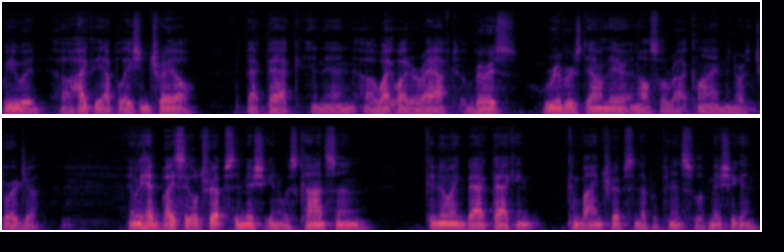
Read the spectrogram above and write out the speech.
We would uh, hike the Appalachian Trail, backpack, and then uh, whitewater raft of various rivers down there, and also rock climb in North Georgia. And we had bicycle trips in Michigan and Wisconsin, canoeing, backpacking, combined trips in the Upper Peninsula of Michigan.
